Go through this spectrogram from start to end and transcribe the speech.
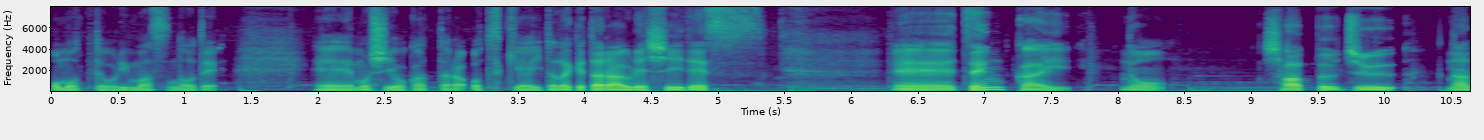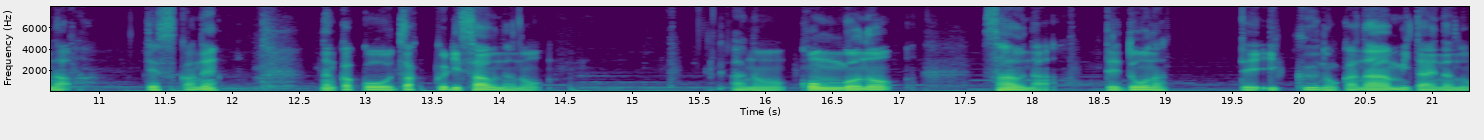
思っておりますので、えー、もしよかったらお付き合いいただけたら嬉しいです、えー、前回のシャープ17ですかね。なんかこうざっくりサウナのあの今後のサウナってどうなってていくのかなみたいなの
